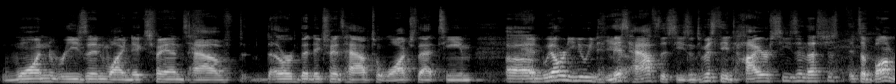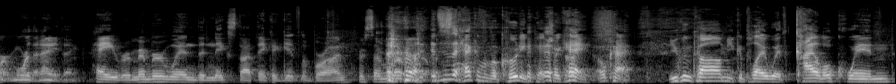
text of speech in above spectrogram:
one reason why Knicks fans have, or that Knicks fans have to watch that team. Uh, and we already knew he'd miss half the season. To miss the entire season, that's just it's a bummer more than anything. Hey, remember when the Knicks thought they could get LeBron for some reason? This is a heck of a recruiting pitch. Like, hey, okay, you can come. You can play with Kyle O'Quinn,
